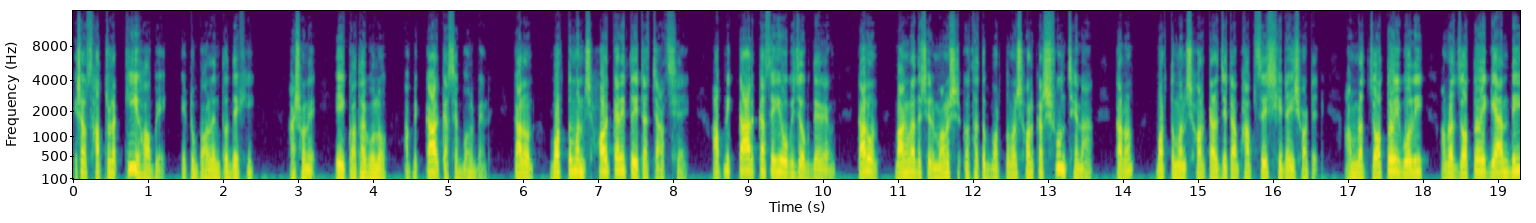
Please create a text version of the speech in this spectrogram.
এসব ছাত্ররা কি হবে? একটু বলেন তো দেখি। আসলে এই কথাগুলো আপনি কার কাছে বলবেন? কারণ বর্তমান সরকারই তো এটা চাচ্ছে। আপনি কার কাছে এই অভিযোগ দেবেন? কারণ বাংলাদেশের মানুষের কথা তো বর্তমান সরকার শুনছে না। কারণ বর্তমান সরকার যেটা ভাবছে সেটাই সঠিক। আমরা যতই বলি, আমরা যতই জ্ঞান দিই,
